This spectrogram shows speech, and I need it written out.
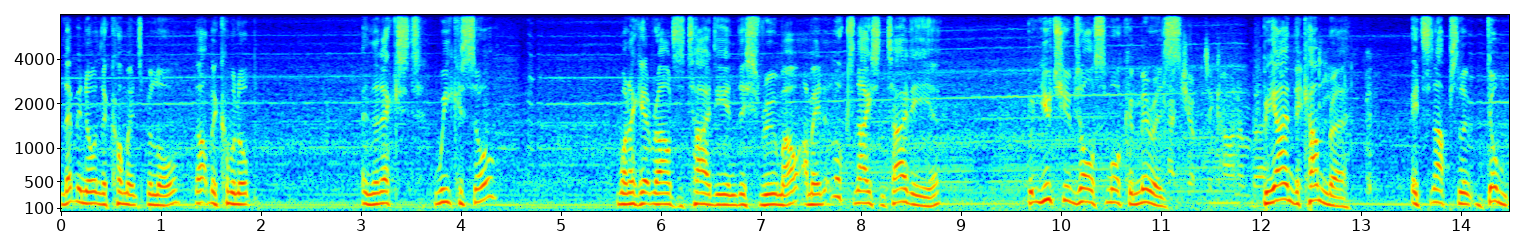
let me know in the comments below. That'll be coming up in the next week or so when I get round to tidying this room out. I mean, it looks nice and tidy here, but YouTube's all smoke and mirrors. Catch up to car number Behind the 15. camera, it's an absolute dump.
